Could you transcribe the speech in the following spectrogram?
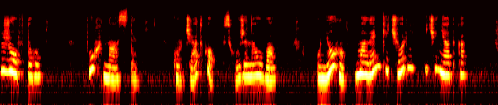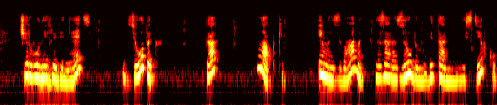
Жовтого, пухнасте. Курчатко схоже на овал. У нього маленькі чорні оченятка, червоний гребінець, дзьобик та лапки. І ми з вами зараз зробимо вітальну листівку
